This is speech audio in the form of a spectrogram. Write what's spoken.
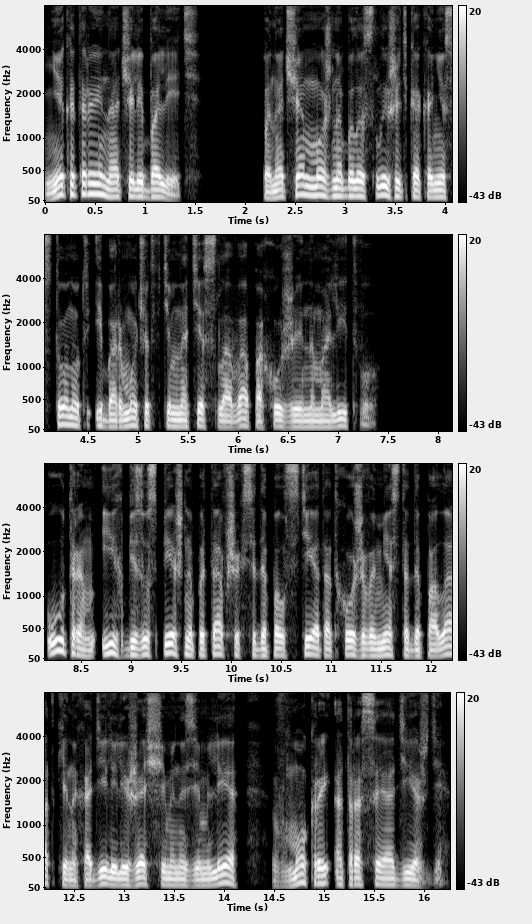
Некоторые начали болеть. По ночам можно было слышать, как они стонут и бормочут в темноте слова, похожие на молитву. Утром их, безуспешно пытавшихся доползти от отхожего места до палатки, находили лежащими на земле в мокрой от росы одежде.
